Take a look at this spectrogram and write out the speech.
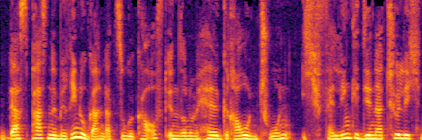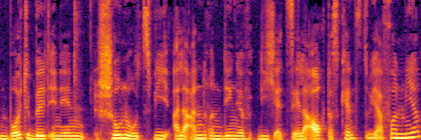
das passende Merino-Garn dazu gekauft, in so einem hellgrauen Ton. Ich verlinke dir natürlich ein Beutebild in den Shownotes, wie alle anderen Dinge, die ich erzähle, auch. Das kennst du ja von mir.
